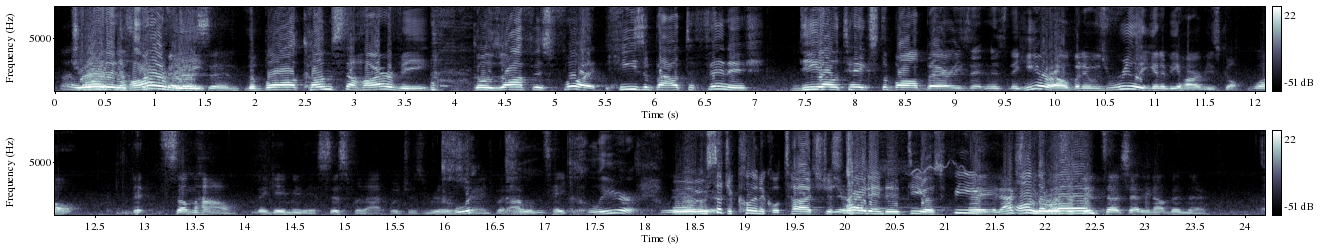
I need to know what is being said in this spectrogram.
Jordan love Harvey, comparison. the ball comes to Harvey, goes off his foot. He's about to finish. Dio takes the ball, buries it, and is the hero, but it was really going to be Harvey's goal. Well, th- somehow they gave me the assist for that, which was really Cle- strange, but I will take it. Clear. Well, it was such a clinical touch, just Yeah. right into Dio's feet Hey, it actually on the was a run. good touch had he not been there.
